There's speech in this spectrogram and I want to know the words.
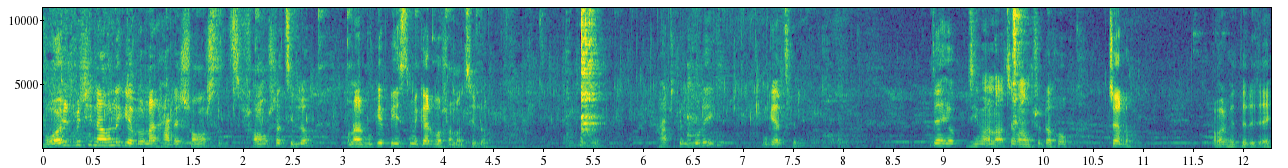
বয়স বেশি না হলে কি হবে? ওনার হার্টের সমস্যা সমস্যা ছিল। ওনার বুকে পেসমেকার বসানো ছিল। হার্ট ফেল করেই গেছেন। যাই হোক ঝিমানো আছে, মাংসটা হোক। চলো, আবার ভেতরে যাই।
